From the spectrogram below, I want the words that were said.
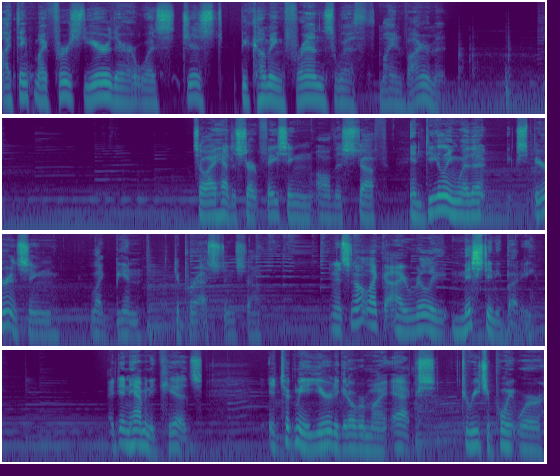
I think my first year there was just becoming friends with my environment. So I had to start facing all this stuff and dealing with it, experiencing like being depressed and stuff. And it's not like I really missed anybody. I didn't have any kids. It took me a year to get over my ex to reach a point where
